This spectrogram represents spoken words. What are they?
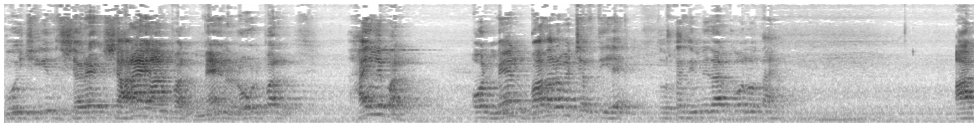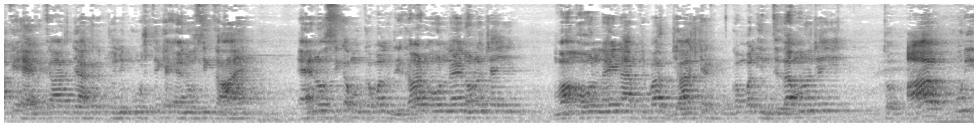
कोई चीज़ शारा पर मेन रोड पर हाईवे पर, और मेन बाजारों में चलती है तो उसका जिम्मेदार कौन होता है? आपके एहलकार जाकर क्यों नहीं पूछते कि एनओसी कहाँ है? एनओसी का मुकम्मल रिकॉर्ड ऑनलाइन होना चाहिए। वहाँ ऑनलाइन आपके पास जाँच का मुकम्मल इंतज़ाम होना चाहिए। तो आप पूरी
